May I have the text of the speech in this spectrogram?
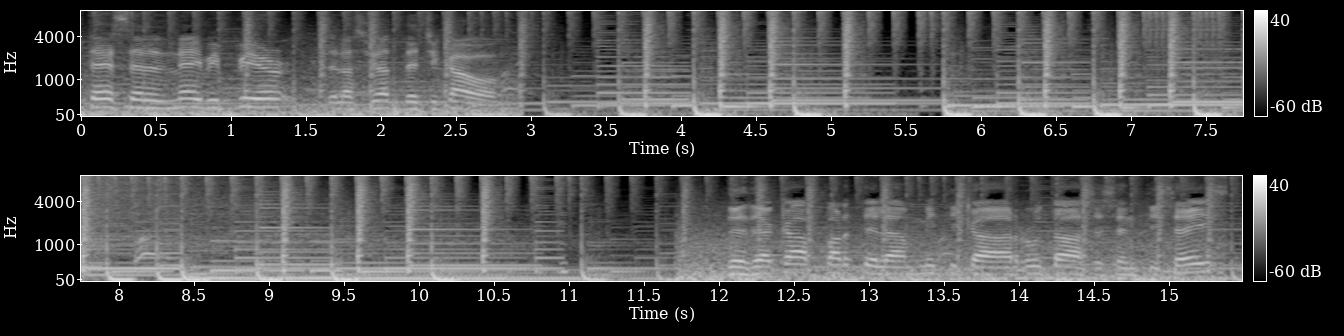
Este es el Navy Pier de la ciudad de Chicago. Desde acá parte la mítica Ruta 66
